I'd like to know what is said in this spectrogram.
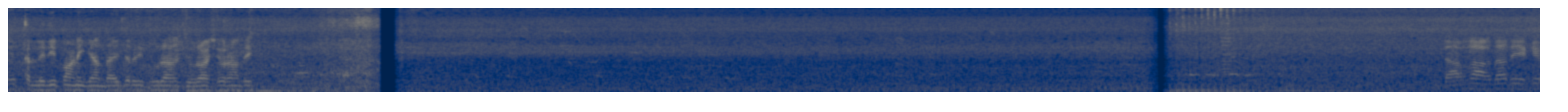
ਇਹ ਥੱਲੇ ਦੀ ਪਾਣੀ ਜਾਂਦਾ, ਇੱਧਰ ਦੀ ਪੂਰਾ ਜੋਰਾਂ ਸ਼ੋਰਾਂ ਤੇ। ਡਰ ਲੱਗਦਾ ਦੇਖ ਕੇ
